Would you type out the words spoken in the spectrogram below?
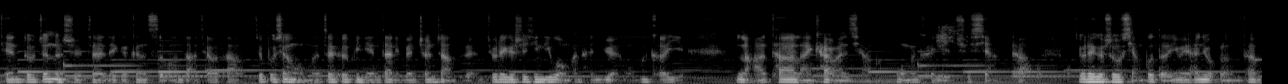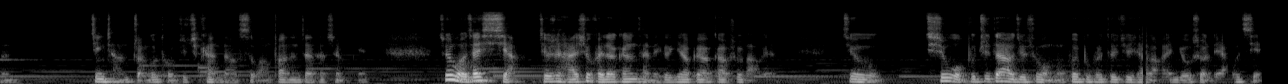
天都真的是在那个跟死亡打交道，就不像我们在和平年代里面成长的人，就那个事情离我们很远，我们可以拿它来开玩笑，我们可以去想它。就那个时候想不得，因为很有可能他们经常转过头就去看到死亡发生在他身边，所以我在想，就是还是回到刚才那个要不要告诉老人？就其实我不知道，就是我们会不会对这些老人有所了解？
